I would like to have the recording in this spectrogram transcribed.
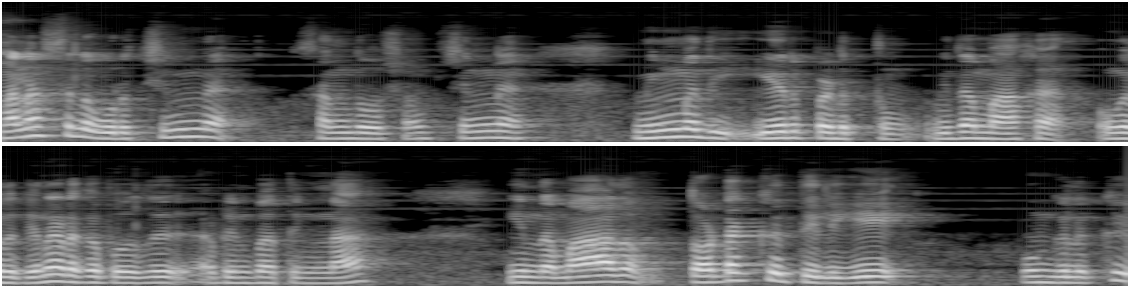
மனசில் ஒரு சின்ன சந்தோஷம் சின்ன நிம்மதி ஏற்படுத்தும் விதமாக உங்களுக்கு என்ன நடக்க போகுது அப்படின்னு பார்த்தீங்கன்னா இந்த மாதம் தொடக்கத்திலேயே உங்களுக்கு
